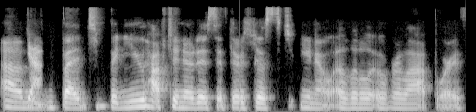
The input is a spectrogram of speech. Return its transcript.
Um yeah. but but you have to notice if there's just you know a little overlap or if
